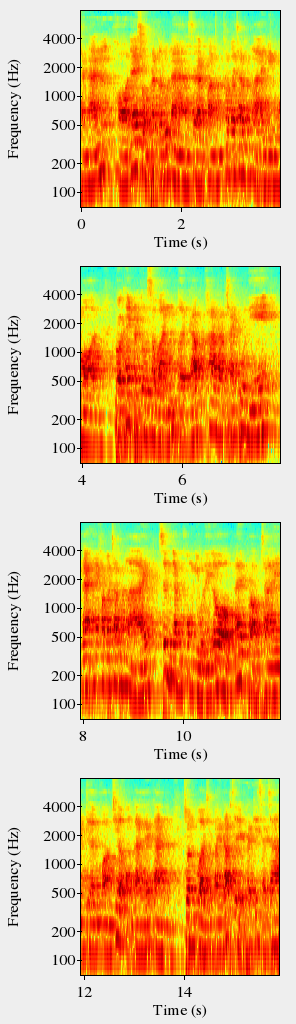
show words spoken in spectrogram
ฉะนั้นขอได้ทรงพระกรุณาสดับฟังข้าพเจ้าทั้งหลายวิงวอนโปรดให้ประตูสวรรค์เปิดรับข้ารับใช้ผู้นี้ และให้ข้าพเจ้าทั้งหลาย ซึ่งยังคงอยู่ในโลกได้ปลอบใจเตือนความเชื่อของกันและกัน จนกว่าจะไปรับเสด็จพระคริสตเจ้า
